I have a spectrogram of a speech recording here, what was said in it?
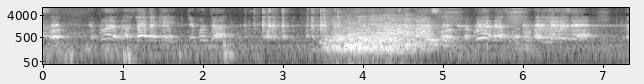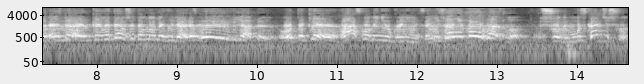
Гасло. Какое гасло? Кто такой? Депутат. Гасло. Какое гасло? НКВД. НКВД вже давно не гуляє. Какое гуляка? От таке гасло мені українця. Нічого нікого гасло. Що, не москаль чи що?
